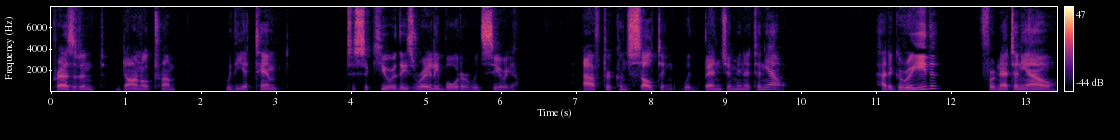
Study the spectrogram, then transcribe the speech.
President Donald Trump, with the attempt to secure the Israeli border with Syria after consulting with Benjamin Netanyahu, had agreed for Netanyahu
